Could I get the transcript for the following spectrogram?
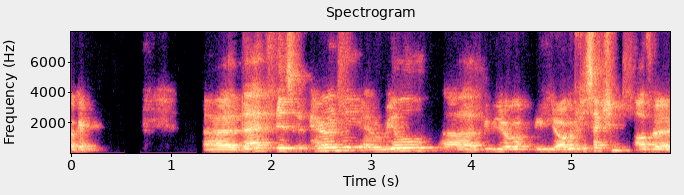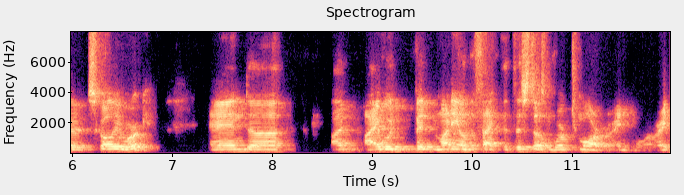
Okay. Uh, that is apparently a real uh, bibliography section of a scholarly work. And uh, I, I would bet money on the fact that this doesn't work tomorrow anymore, right?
